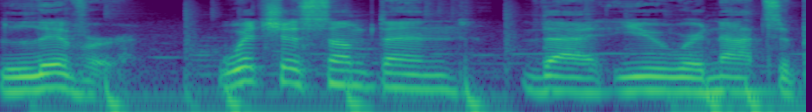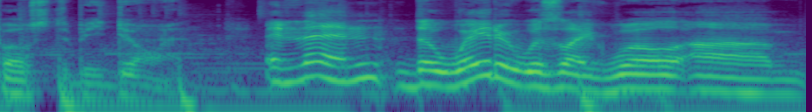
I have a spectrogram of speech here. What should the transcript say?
liver, which is something that you were not supposed to be doing. And then the waiter was like, Well, um,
